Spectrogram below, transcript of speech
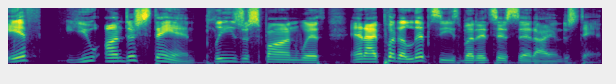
If you understand, please respond with, and I put ellipses, but it just said, I understand.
